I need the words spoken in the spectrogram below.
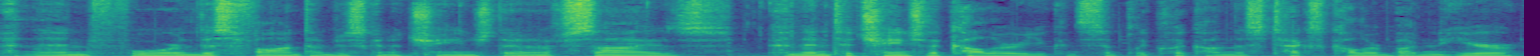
And then for this font, I'm just going to change the size. And then to change the color, you can simply click on this text color button here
